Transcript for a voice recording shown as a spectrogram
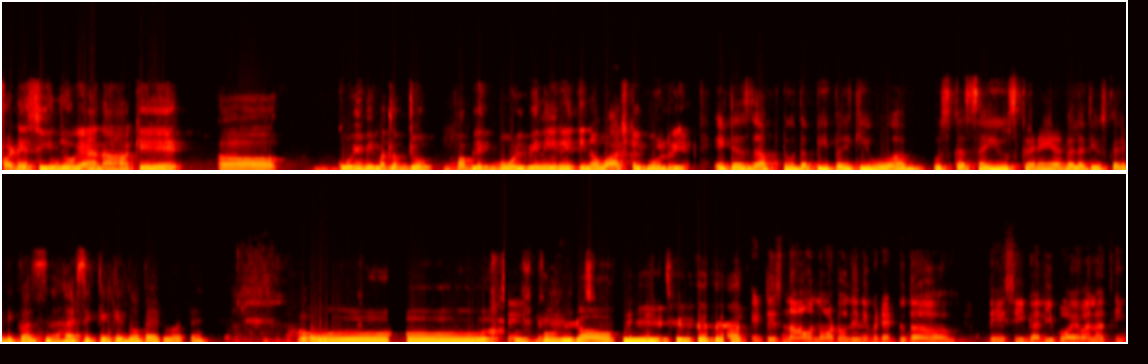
फटे सीन्स हो गया है ना कि अ, कोई भी मतलब जो पब्लिक बोल भी नहीं रही थी ना वो आजकल बोल रही है it is up to the people कि वो अब उसका सही यूज़ करें या गलत यूज़ करें बिकॉज़ हर सिक्के के दो पहलू होते हैं ओ Bhumika OP it is now not only limited to the desi gully boy wala thing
